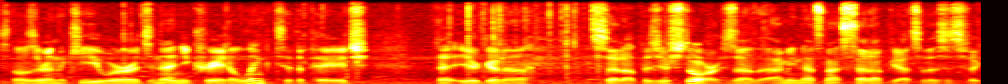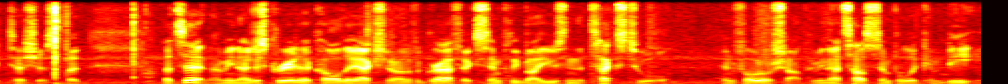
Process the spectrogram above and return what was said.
So those are in the keywords, and then you create a link to the page that you're gonna set up as your store. So, I mean, that's not set up yet, so this is fictitious, but that's it. I mean, I just created a call to action out of a graphic simply by using the text tool in Photoshop. I mean, that's how simple it can be.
